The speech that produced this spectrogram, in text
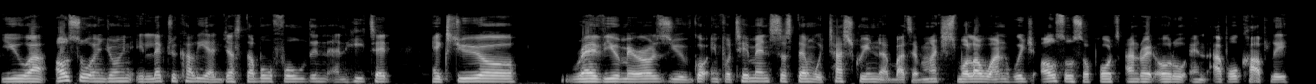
you are also enjoying electrically adjustable folding and heated exterior rear view mirrors. You've got infotainment system with touchscreen, but a much smaller one, which also supports Android Auto and Apple CarPlay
